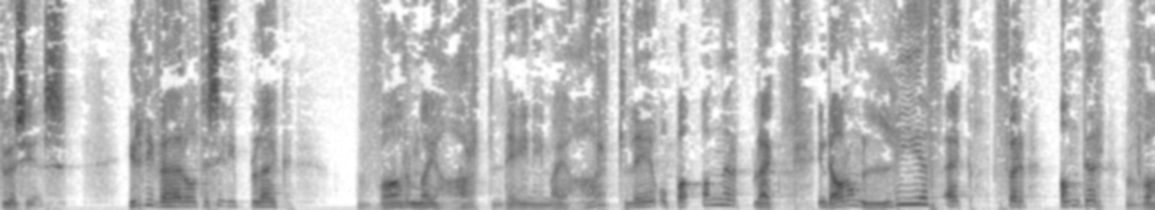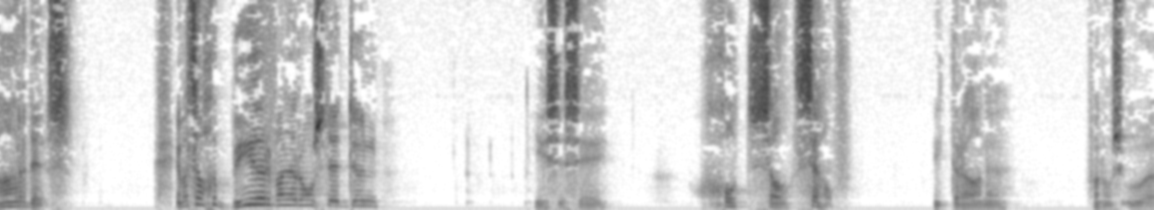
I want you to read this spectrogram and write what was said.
Tosius. Hierdie wêreld is nie die plek waar my hart lê nie. My hart lê op 'n ander plek en daarom leef ek vir ander waardes. En wat sal gebeur wanneer ons dit doen? Jesus sê God sal self die trane van ons oë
